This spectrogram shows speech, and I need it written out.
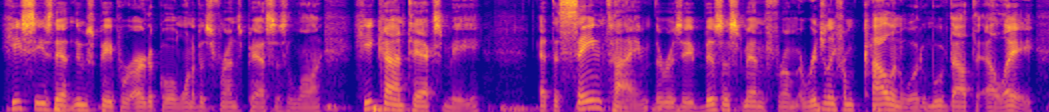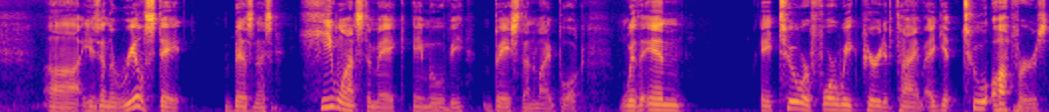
He sees that newspaper article one of his friends passes along. He contacts me. At the same time, there is a businessman from originally from Collinwood who moved out to L.A. Uh, he's in the real estate business. He wants to make a movie based on my book. Within a two or four week period of time, I get two offers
